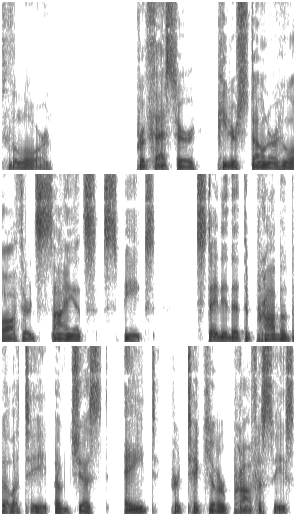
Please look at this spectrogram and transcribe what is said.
to the Lord. Professor Peter Stoner, who authored Science Speaks, stated that the probability of just eight particular prophecies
